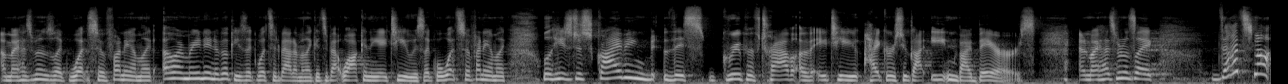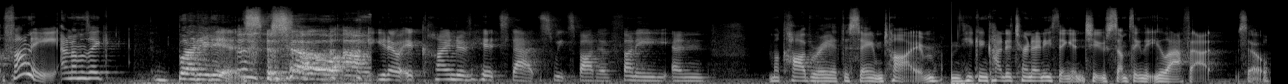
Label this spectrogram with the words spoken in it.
And my husband was like, What's so funny? I'm like, Oh, I'm reading a book. He's like, What's it about? I'm like, It's about walking the AT. He's like, Well, what's so funny? I'm like, Well, he's describing this group of travel of AT hikers who got eaten by bears. And my husband was like, That's not funny. And I was like, but it is. so, um, you know, it kind of hits that sweet spot of funny and macabre at the same time. He can kind of turn anything into something that you laugh at. So,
